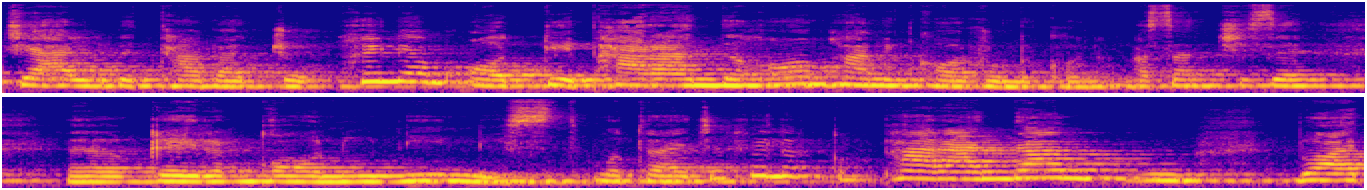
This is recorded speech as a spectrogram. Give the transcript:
جلب توجه خیلی هم عادی پرنده ها هم همین کار رو می‌کنن. اصلا چیز غیر قانونی نیست. متوجه؟ خیلی پرنده هم باید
